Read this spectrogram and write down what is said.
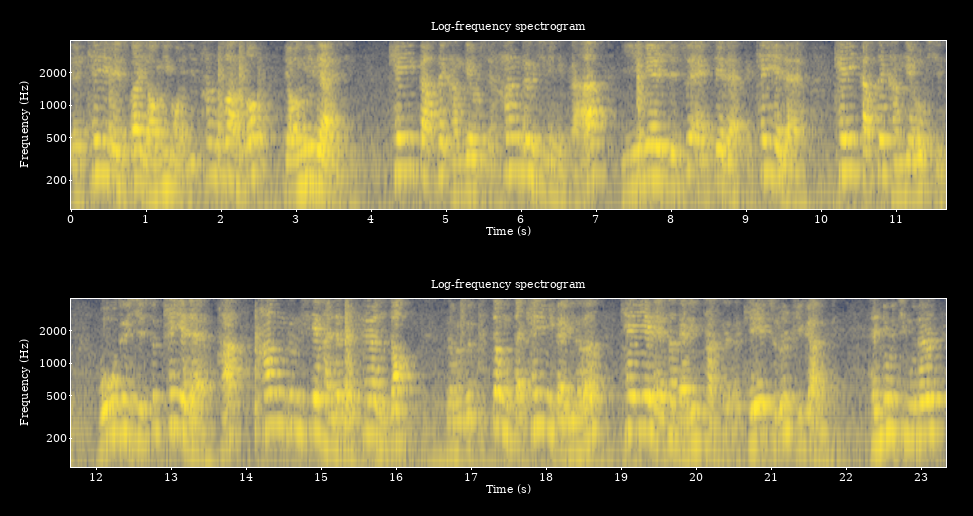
예, k의 개수가 0이고 이 상수항도 0이 돼야 되지. K 값에 관계없이 항등식이니까 임의 실수 x에 대하여 k에 대하여 k 값에 관계없이 모든 실수 k에 대하여 다 항등식에 관련된 표현이죠. 그러면 그 특정 문자 k니까 여기는 k에 대해서 내림차수 그래서 개수를 비교하면 돼. 됐니 우리 친구들?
